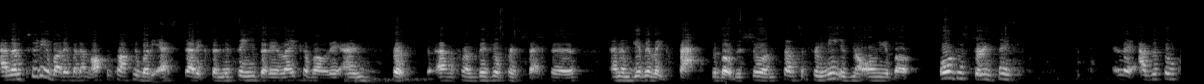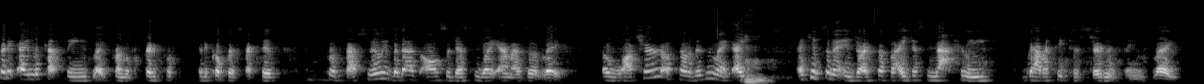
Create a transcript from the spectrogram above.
and I'm tweeting about it, but I'm also talking about the aesthetics and the things that I like about it, and from, uh, from a visual perspective. And I'm giving like facts about the show and stuff. So for me, it's not only about oh, the story thing. And like as a film critic, I look at things like from a critical critical perspective professionally, but that's also just who I am as a like a watcher of television. Like I, mm. I can sort of enjoy stuff, but I just naturally gravitate to certain things. Like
